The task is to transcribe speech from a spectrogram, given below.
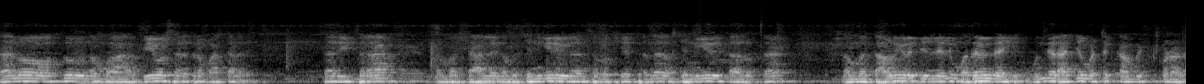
ನಾನು ಅವತ್ತು ನಮ್ಮ ಬಿ ಓ ಸರ್ ಹತ್ರ ಮಾತಾಡಿದೆ. ಸರ್, ಈ ತರ ನಮ್ಮ ಶಾಲೆ, ನಮ್ಮ ಚನ್ನಗಿರಿ ವಿಧಾನಸಭಾ ಕ್ಷೇತ್ರದ ನಮ್ಮ ಚನ್ನಗಿರಿ ತಾಲೂಕ ನಮ್ಮ ದಾವಣಗೆರೆ ಜಿಲ್ಲೆಯಲ್ಲಿ ಮೊದಲನೇದಾಗಿ ಮುಂದೆ ರಾಜ್ಯ ಮಟ್ಟಕ್ಕೆ ಕಾಂಪಿಟ್ ಕೊಡೋಣ.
